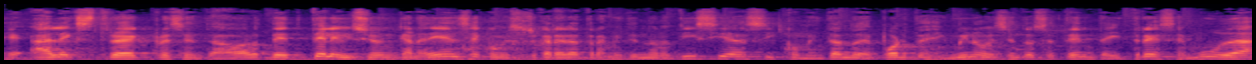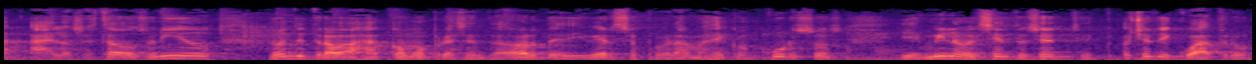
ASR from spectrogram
Eh, Alex Trek, presentador de televisión canadiense, comenzó su carrera transmitiendo noticias y comentando deportes. En 1973 se muda a los Estados Unidos, donde trabaja como presentador de diversos programas de concursos. Y en 1984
